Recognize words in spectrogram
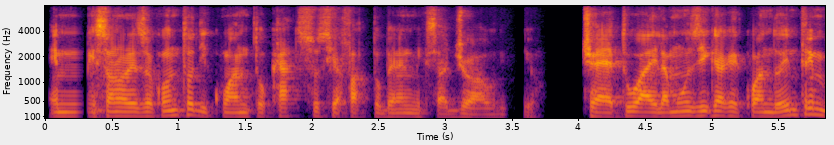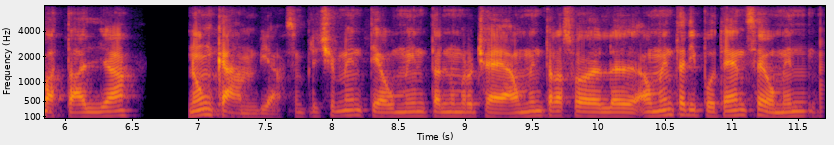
e mi sono reso conto di quanto cazzo sia fatto bene il mixaggio audio. Cioè, tu hai la musica che quando entri in battaglia non cambia, semplicemente aumenta il numero, cioè aumenta, la sua, aumenta di potenza e aumenta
